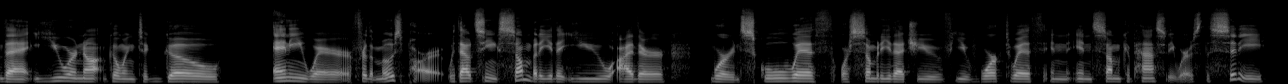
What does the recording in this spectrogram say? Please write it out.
that you are not going to go anywhere for the most part without seeing somebody that you either were in school with or somebody that you've you've worked with in in some capacity whereas the city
